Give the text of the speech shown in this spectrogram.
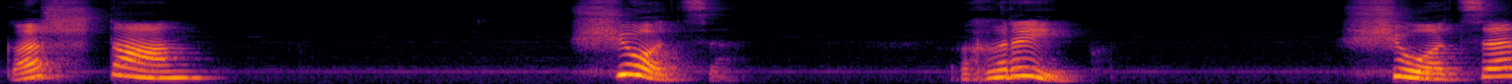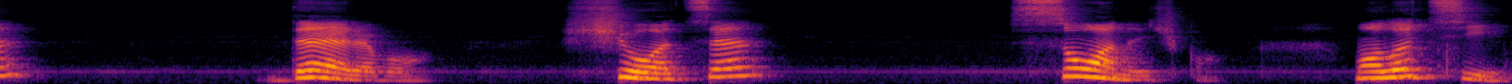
Каштан. Що це? Гриб. Що це? Дерево. Що це? Сонечко. Молодці.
